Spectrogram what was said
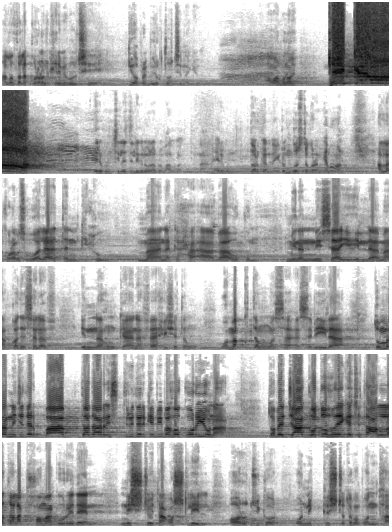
আল্লাহ তালা কোরআন খেরিমে বলছে, কেউ আপনার বিরক্ত হচ্ছে না কেউ? আমার মনে হয় এরকম চিলে চিলে গেলে আপনার ভালো লাগতো না। এরকম দরকার নাই এরকম মুখস্থ করেন, কেমন? আল্লাহ কোরআন ওয়ালা তানকিহু মা নাকাহা আবাউকুম من النساء إلا ما قد سلف إنه كان فاحشة ومقتا وساء سبيلا তোমরা নিজেদের বাপ দাদার স্ত্রীদেরকে বিবাহ করিও না তবে যা গত হয়ে গেছে তা আল্লাহ তালা ক্ষমা করে দেন নিশ্চয়ই তা অশ্লীল অরুচিকর ও নিকৃষ্টতম পন্থা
